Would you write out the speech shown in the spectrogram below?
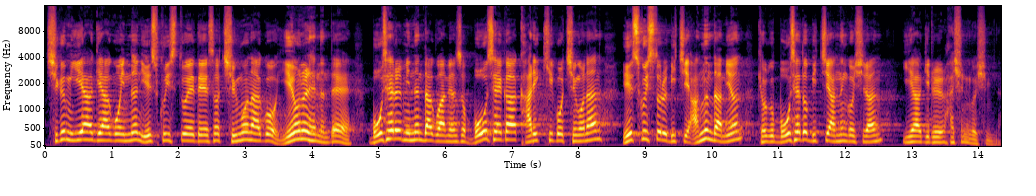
지금 이야기하고 있는 예수 그리스도에 대해서 증언하고 예언을 했는데 모세를 믿는다고 하면서 모세가 가리키고 증언한 예수 그리스도를 믿지 않는다면 결국 모세도 믿지 않는 것이란 이야기를 하시는 것입니다.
